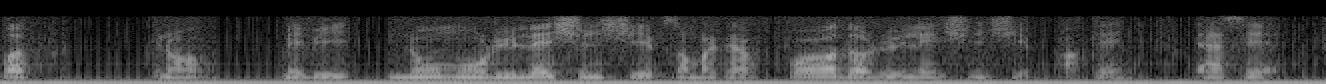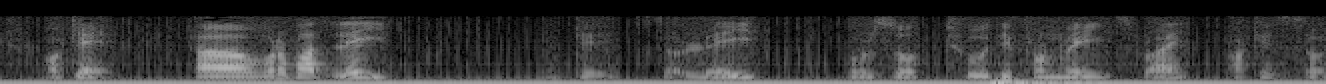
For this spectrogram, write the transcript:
but you know, maybe no more relationship, something like that, further relationship. Okay, that's it. Okay, uh, what about late? Okay, so late, also two different ways, right? Okay, so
